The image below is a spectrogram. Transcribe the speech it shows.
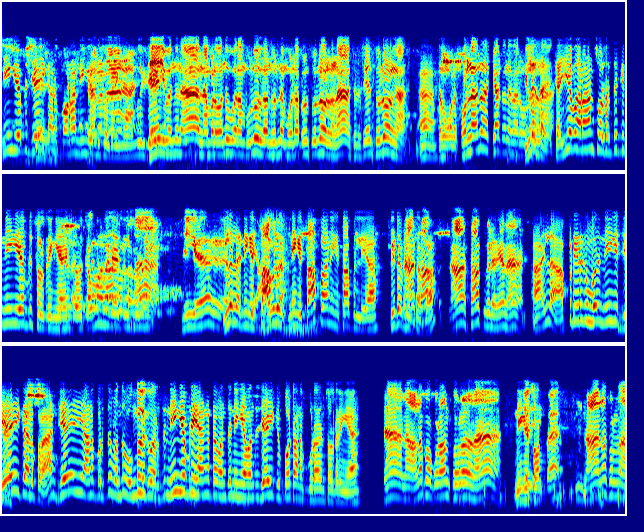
நீங்க எப்படி ஜேஇக்கு அனுப்போனா நீங்க எப்படி சொல்றீங்க? உங்களுக்கு ஜேஇ வந்துண்ணா நம்மள வந்து நம்ம உள்ளூர்காரன்னு சொல்லி நம்ம அப்புறம் சொல்லுவாருங்கண்ணா? சரி சரி சொல்லுவாருங்க. உங்களை சொன்னாரு நான் கேட்டேன் வேற இல்ல இல்ல. செய்ய வேணாம்னு சொல்றதுக்கு நீங்க எப்படி சொல்றீங்க. நீங்க இல்ல இல்ல நீங்க சாப்பிட நீங்க சாப்பா நீங்க சாப்பிடலையா? பிடபிள்யூ சாப்- நான் சாப்பிட்டு கிடையாது ஆ இல்ல அப்படி இருக்கும்போது நீங்க ஜேஇக்கு அனுப்புறேன். ஜேஇ அனுப்புறது வந்து உங்களுக்கு வருது. நீங்க எப்படி என்கிட்ட வந்து நீங்க வந்து ஜேஇக்கு போட்டு அனுப்பக்கூடாதுன்னு சொல்றீங்க? நான் நான் அனுப்பக்கூடாதுன்னு சொல்லலண்ணா. நீங்க நான் என்ன சொன்னா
